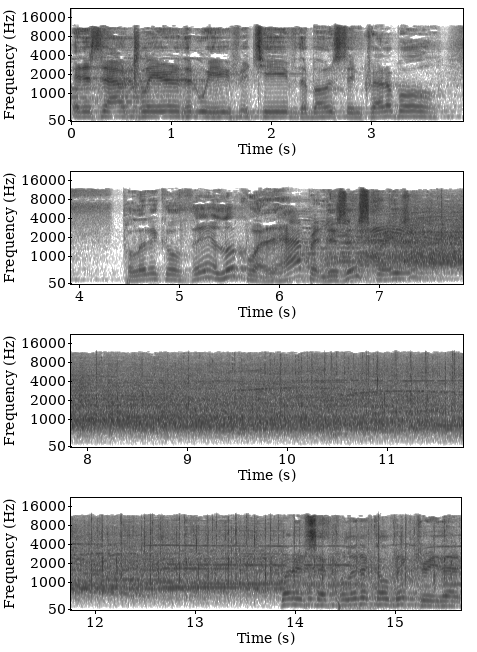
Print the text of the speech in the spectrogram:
it is now clear that we've achieved the most incredible political thing. Look what happened. Is this crazy? But it's a political victory that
